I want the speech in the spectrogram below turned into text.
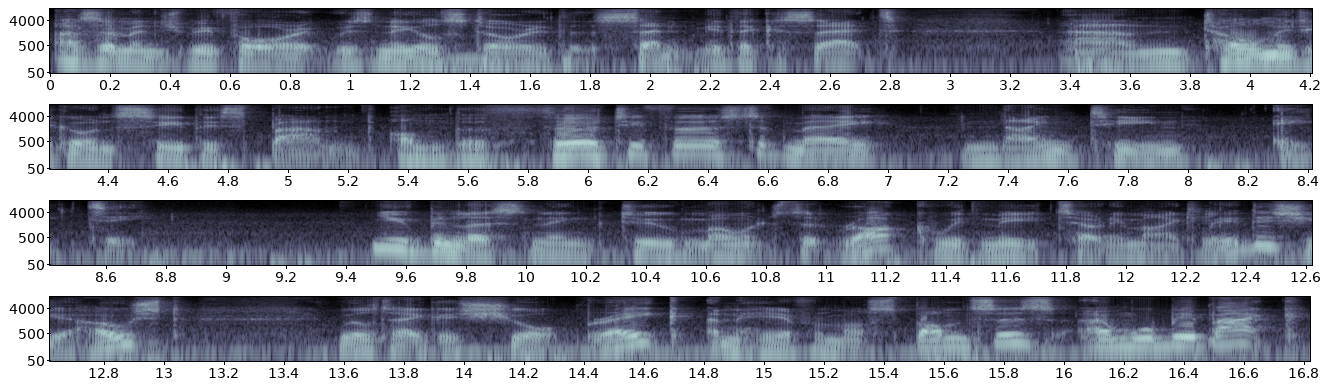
As I mentioned before, it was Neil's story that sent me the cassette and told me to go and see this band on the 31st of May 1980. You've been listening to Moments That Rock with me, Tony Michaelides, your host. We'll take a short break and hear from our sponsors, and we'll be back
